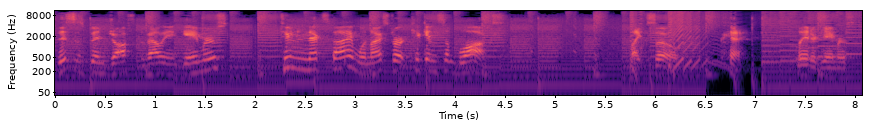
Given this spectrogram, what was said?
this has been Josh the Valiant Gamers. Tune in next time when I start kicking some blocks. Like so. Later, gamers.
